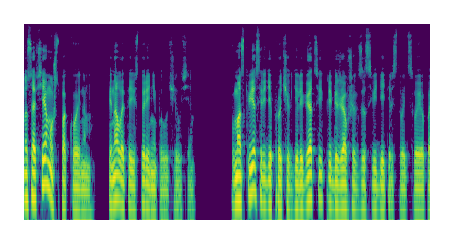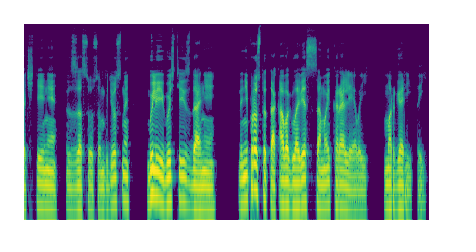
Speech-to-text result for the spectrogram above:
Но совсем уж спокойным финал этой истории не получился. В Москве среди прочих делегаций, прибежавших засвидетельствовать свое почтение с засосом в десны, были и гости из Дании. Да не просто так, а во главе с самой королевой, Маргаритой.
